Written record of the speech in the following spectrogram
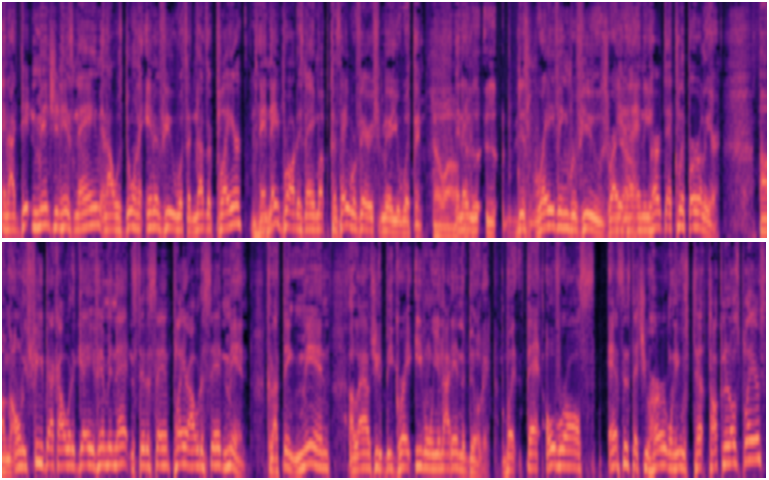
and I didn't mention his name, and I was doing an interview with another player, mm-hmm. and they brought his name up because they were very familiar with him. Oh wow! Okay. And they just raving reviews, right? Yeah. And, and, he heard that clip earlier. Um, the only feedback I would have gave him in that, instead of saying player, I would have said men, because I think men allows you to be great even when you're not in the building. But that overall essence that you heard when he was t- talking to those players,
